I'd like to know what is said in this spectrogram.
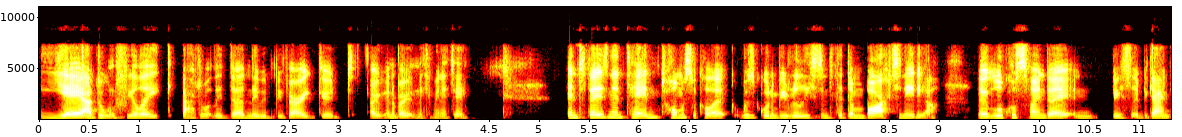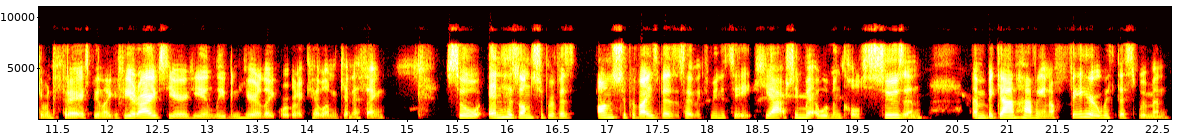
Yeah, I don't feel like after what they've done, they would be very good out and about in the community. In 2010, Thomas McCulloch was going to be released into the Dumbarton area. Now, locals found out and basically began giving threats, being like, if he arrives here, he ain't leaving here, like, we're going to kill him, kind of thing. So, in his unsupervised, unsupervised visits out in the community, he actually met a woman called Susan and began having an affair with this woman.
